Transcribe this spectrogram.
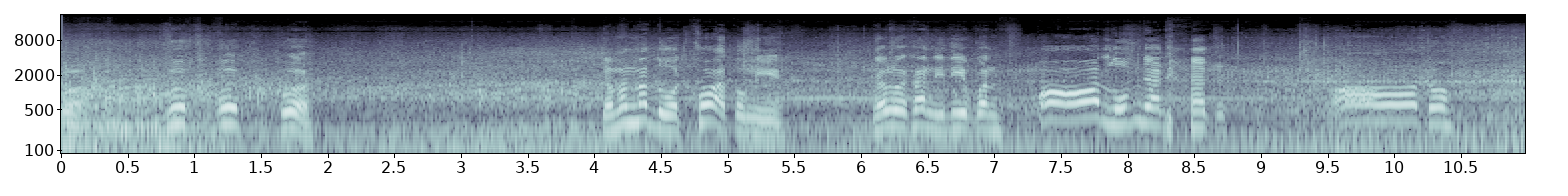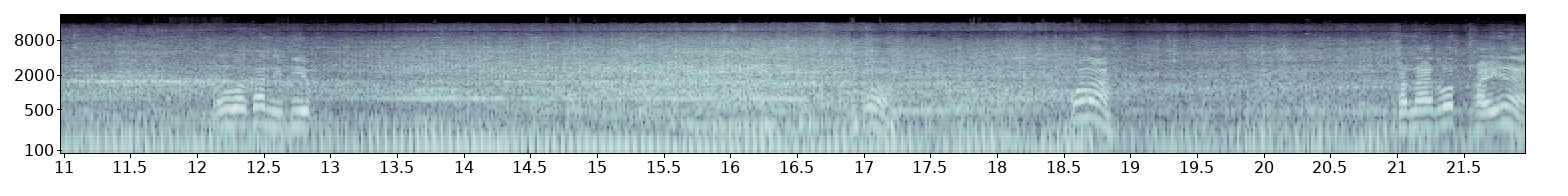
ว้าวปุ๊บปุ๊บปุ๊บแล้วมันมาโดดข้อตรงนี้เดี๋ยวรถคันนี้ดีบก่อนอ๋อหลุมอยากอ๋อตัวต้องรถคันนี้ดีบว้าว้าน่ะ ขนาดรถไถน่ะ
